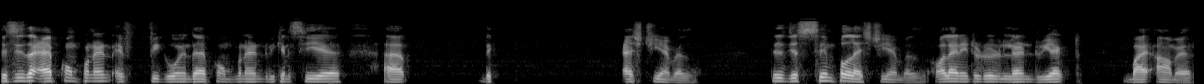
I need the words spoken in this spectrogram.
This is the app component. If we go in the app component, we can see here uh, the HTML. This is just simple HTML. All I need to do is learn React by Aamir.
